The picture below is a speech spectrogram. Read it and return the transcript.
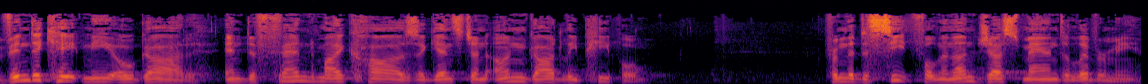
Vindicate me, O God, and defend my cause against an ungodly people. From the deceitful and unjust man, deliver me.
